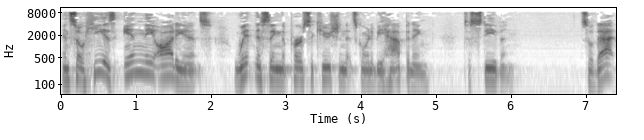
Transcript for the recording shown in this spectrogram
And so he is in the audience witnessing the persecution that's going to be happening to Stephen. So that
